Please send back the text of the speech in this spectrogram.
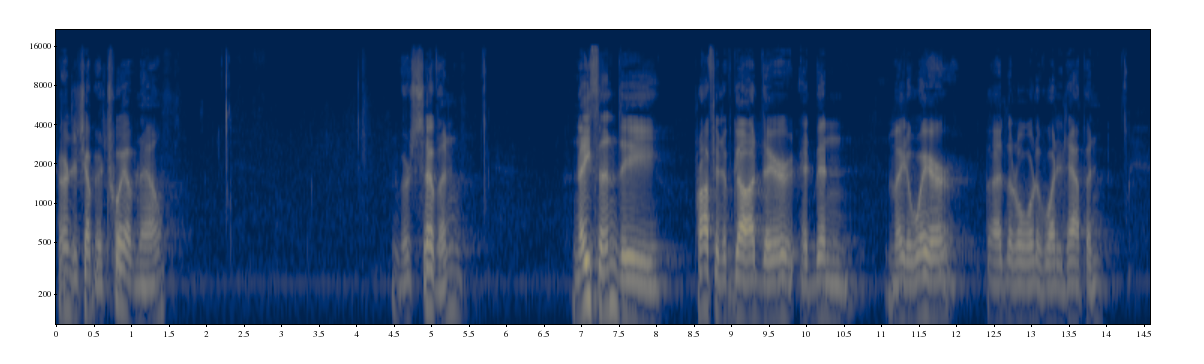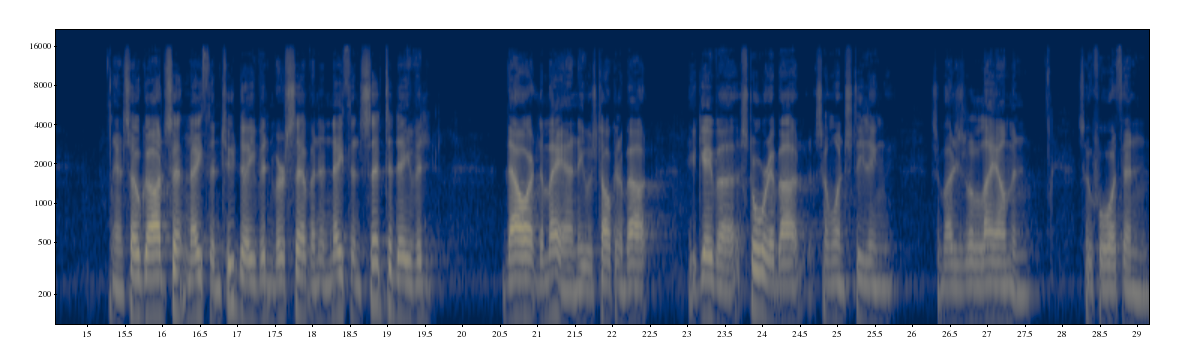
Turn to chapter 12 now verse 7 Nathan, the prophet of God, there had been made aware by the Lord of what had happened. And so God sent Nathan to David, verse 7. And Nathan said to David, Thou art the man. He was talking about, he gave a story about someone stealing somebody's little lamb and so forth. And,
